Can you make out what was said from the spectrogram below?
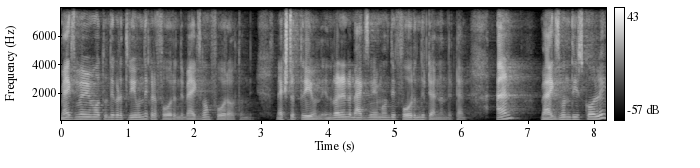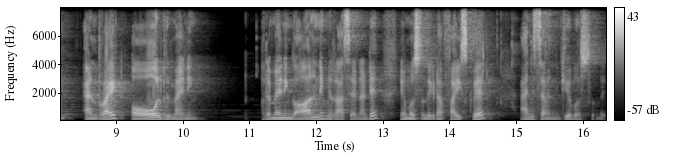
మ్యాక్సిమం ఏమవుతుంది? ఇక్కడ త్రీ ఉంది ఇక్కడ ఫోర్ ఉంది. మ్యాక్సిమం ఫోర్ అవుతుంది. నెక్స్ట్ త్రీ ఉంది. ఇందులో రెండు మ్యాక్సిమం ఏముంది? ఫోర్ ఉంది టెన్ ఉంది. టెన్ అండ్ మ్యాక్సిమం తీసుకోవాలి. And write all remaining remaining ఆల్ని మీరు రాసేయండి. అంటే ఏమొస్తుంది? ఇక్కడ five square and seven cube వస్తుంది.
